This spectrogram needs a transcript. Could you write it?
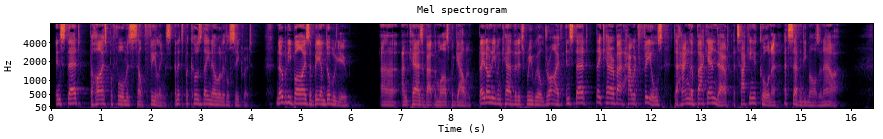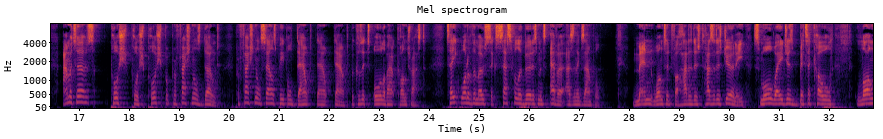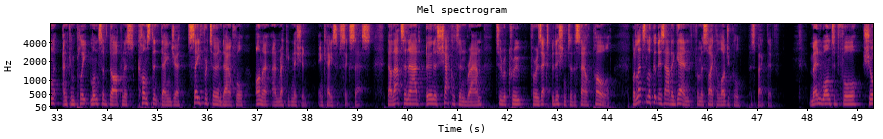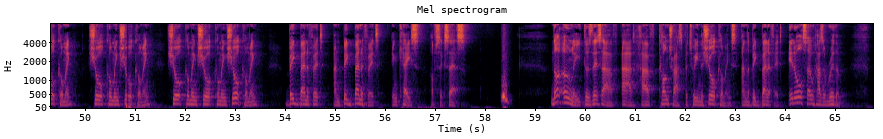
Instead, the highest performers sell feelings, and it's because they know a little secret. Nobody buys a BMW uh, and cares about the miles per gallon. They don't even care that it's rear wheel drive. Instead, they care about how it feels to hang the back end out attacking a corner at 70 miles an hour. Amateurs push, push, push, but professionals don't. Professional salespeople doubt, doubt, doubt because it's all about contrast. Take one of the most successful advertisements ever as an example. Men wanted for hazardous, hazardous journey, small wages, bitter cold, long and complete months of darkness, constant danger, safe return doubtful, honour and recognition in case of success. Now that's an ad Ernest Shackleton ran to recruit for his expedition to the South Pole. But let's look at this ad again from a psychological perspective. Men wanted for shortcoming, shortcoming, shortcoming, shortcoming, shortcoming, shortcoming, big benefit, and big benefit in case of success. Not only does this ad have contrast between the shortcomings and the big benefit, it also has a rhythm.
